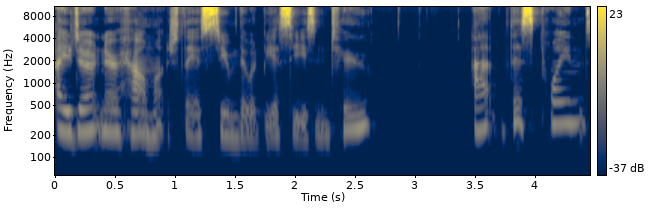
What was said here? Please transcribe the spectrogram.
I don't know how much they assumed there would be a season two at this point.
